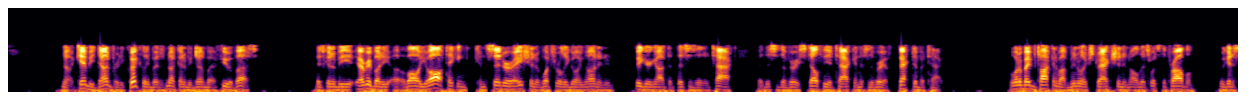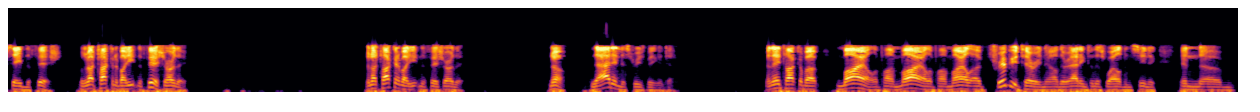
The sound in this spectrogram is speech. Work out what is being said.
Now, it can be done pretty quickly, but it's not going to be done by a few of us. It's going to be everybody uh, of all you all taking consideration of what's really going on and figuring out that this is an attack, that this is a very stealthy attack, and this is a very effective attack. What have I been talking about? Mineral extraction and all this. What's the problem? We've got to save the fish. Well, they're not talking about eating the fish, are they? They're not talking about eating the fish, are they? No, that industry is being attacked. And they talk about mile upon mile upon mile of tributary now they're adding to this wild and scenic. And um,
